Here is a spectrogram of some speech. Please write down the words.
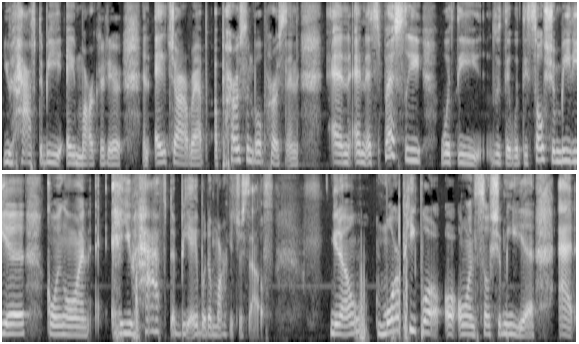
You have to be a marketer, an HR rep, a personable person, and and especially with the with the with the social media going on, you have to be able to market yourself. You know, more people are on social media at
